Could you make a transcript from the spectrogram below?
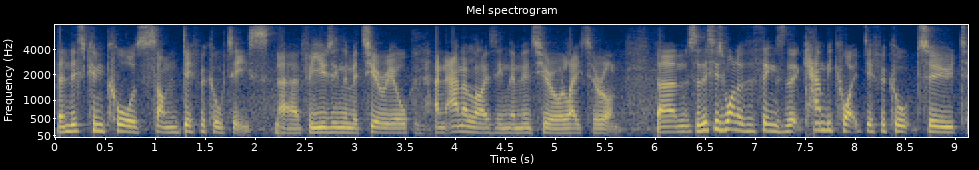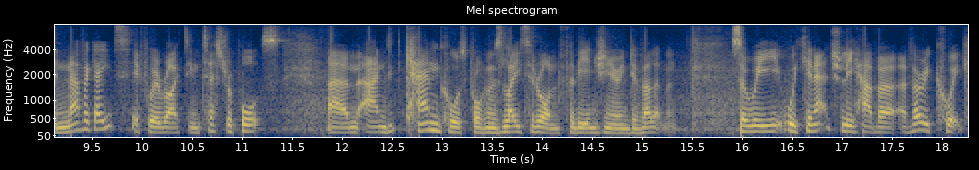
then this can cause some difficulties uh, for using the material and analysing the material later on. Um, so this is one of the things that can be quite difficult to, to navigate if we're writing test reports um, and can cause problems later on for the engineering development. So we, we can actually have a, a, very quick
